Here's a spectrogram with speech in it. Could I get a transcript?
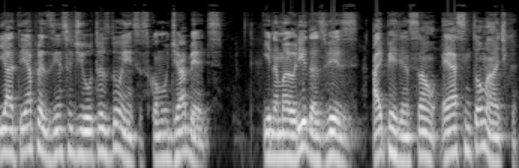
e até a presença de outras doenças, como diabetes. E na maioria das vezes, a hipertensão é assintomática.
